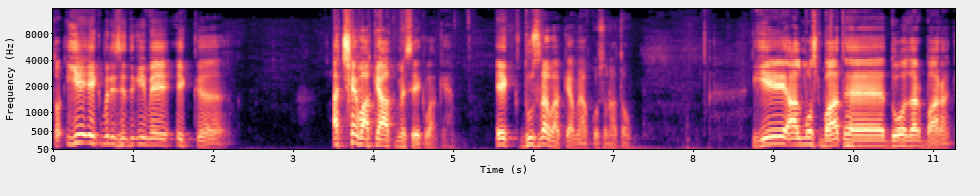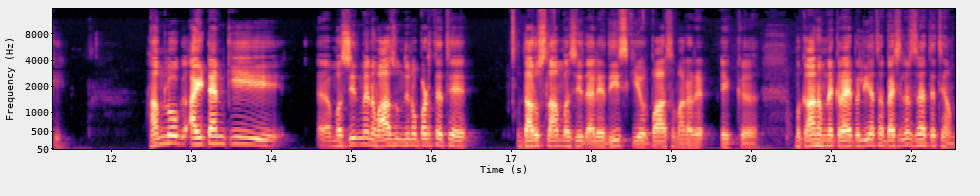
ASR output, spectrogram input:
تو یہ ایک میری زندگی میں ایک اچھے واقعات میں سے ایک واقعہ ایک دوسرا واقعہ میں آپ کو سناتا ہوں۔ یہ آلموسٹ بات ہے دو ہزار بارہ کی۔ ہم لوگ آئی ٹین کی مسجد میں نماز ان دنوں پڑھتے تھے، دارالاسلام مسجد، اہل حدیث کی، اور پاس ہمارا ایک مکان ہم نے کرائے پہ لیا تھا، بیچلرز رہتے تھے ہم۔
